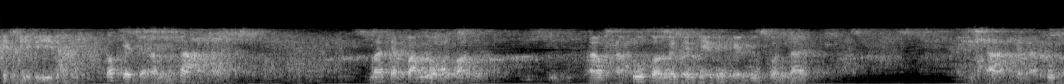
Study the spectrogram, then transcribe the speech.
คิดดีๆนะก็เกิดจากอวิชชามาจากความหลงก่อนเอาอกุศลเป็นเหตุให้เกิดกุศลได้วิชาเป็นอกุศ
